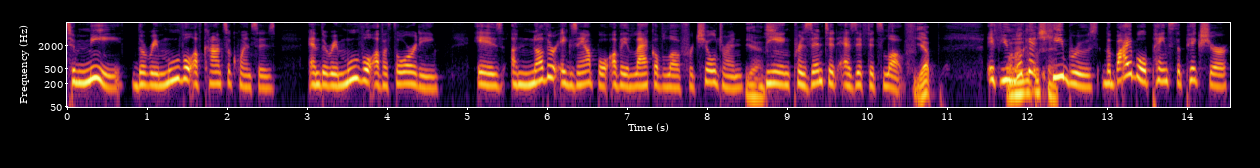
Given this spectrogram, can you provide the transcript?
to me, the removal of consequences and the removal of authority is another example of a lack of love for children Yes. being presented as if it's love. Yep. If you look at Hebrews, the Bible paints the picture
